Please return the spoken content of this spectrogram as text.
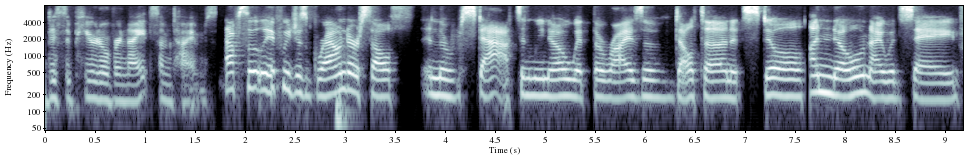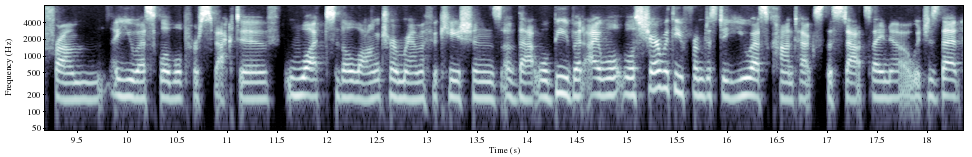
disappeared overnight sometimes. Absolutely. If we just ground ourselves in the stats, and we know with the rise of Delta, and it's still unknown, I would say, from a US global perspective, what the long term ramifications of that will be. But I will will share with you from just a US context the stats I know, which is that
